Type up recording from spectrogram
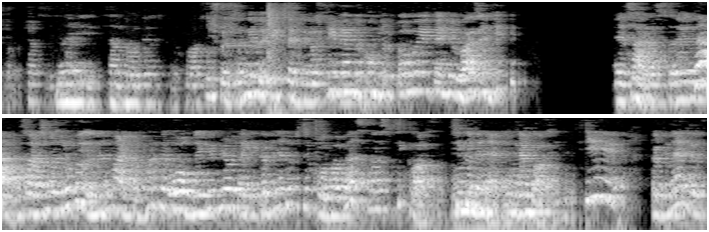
що час іде, і це до 11 класу. І що, самі лишиться не розстріляємо, комплектовуєте, не влазять діти? Е, Зараз, е, да, зараз ми зробили, ми не маємо гардеробної, бібліотеки, кабінету психолога, весь у нас всі класи, всі кабінети для Мгм. Всі кабінети,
